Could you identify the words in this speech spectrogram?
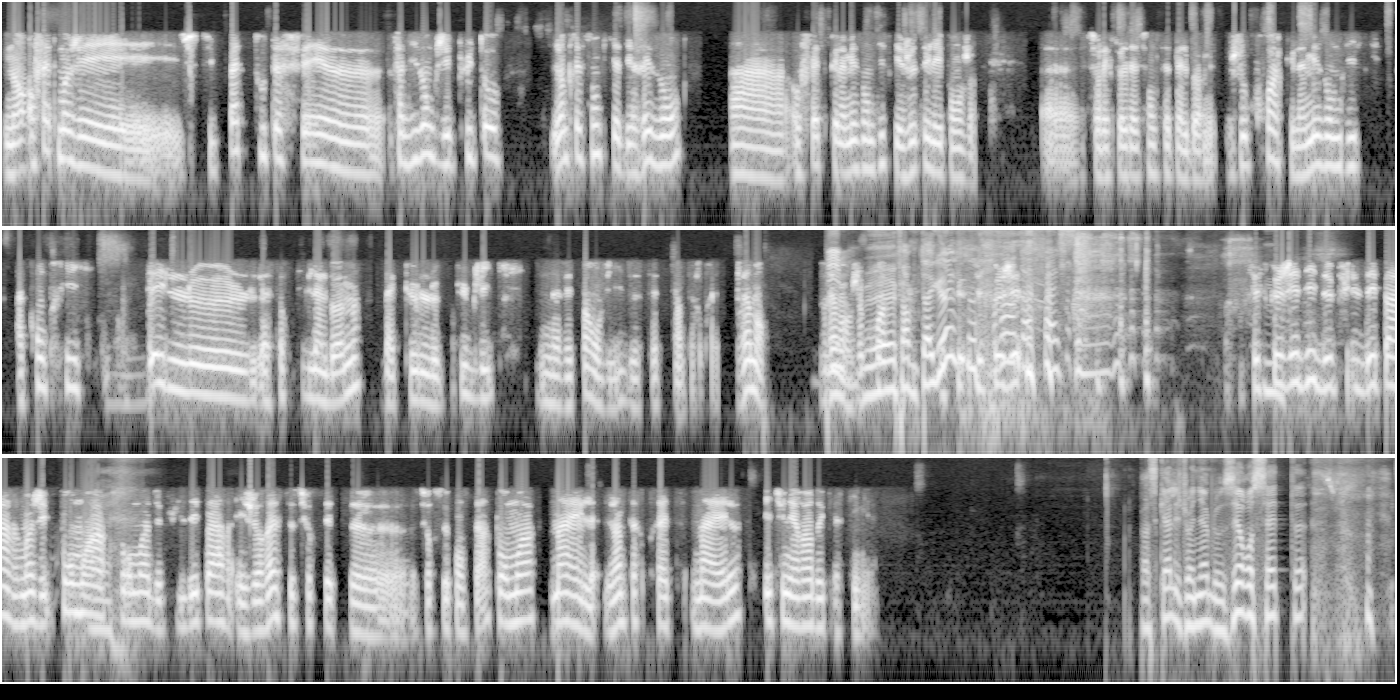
Non, en fait, moi, j'ai, je suis pas tout à fait. euh, Enfin, disons que j'ai plutôt l'impression qu'il y a des raisons à- au fait que la maison de disque ait jeté l'éponge. euh, sur l'exploitation de cet album. Je crois que la maison de disques a compris dès le, la sortie de l'album bah, que le public n'avait pas envie de cet interprète. Vraiment. Vraiment, je crois. Mais ferme ta gueule C'est ce que j'ai- ta face. c'est ce que j'ai dit depuis le départ. Moi, j'ai, pour moi, Ouais. pour moi, depuis le départ, et je reste sur cette, euh, sur ce constat. Pour moi, Maël, l'interprète Maël, est une erreur de casting. Pascal est joignable au 07.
